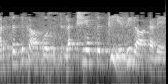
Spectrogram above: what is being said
அர்த்தத்துக்கு ஆப்போசிட் லட்சியத்துக்கு எதிராகவே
